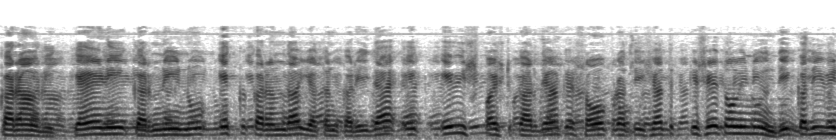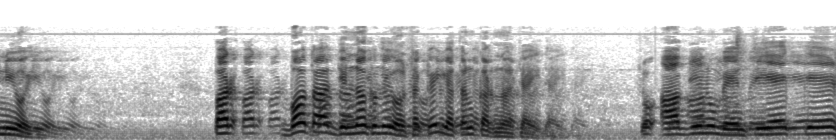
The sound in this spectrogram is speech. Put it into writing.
ਕਰਾਂਗੀ। ਕਹਿਣੀ, ਕਰਨੀ ਨੂੰ ਇੱਕ ਕਰਨ ਦਾ ਯਤਨ ਕਰੀਦਾ ਇੱਕ ਇਹ ਵੀ ਸਪਸ਼ਟ ਕਰਦੇ ਹਾਂ ਕਿ 100% ਕਿਸੇ ਤੋਂ ਵੀ ਨਹੀਂ ਹੁੰਦੀ, ਕਦੀ ਵੀ ਨਹੀਂ ਹੋਈ। ਪਰ ਬਹੁਤਾ ਜਿੰਨਾ ਕੁ ਵੀ ਹੋ ਸਕੇ ਯਤਨ ਕਰਨਾ ਚਾਹੀਦਾ ਸੋ ਆਪ ਜੀ ਨੂੰ ਬੇਨਤੀ ਹੈ ਕਿ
